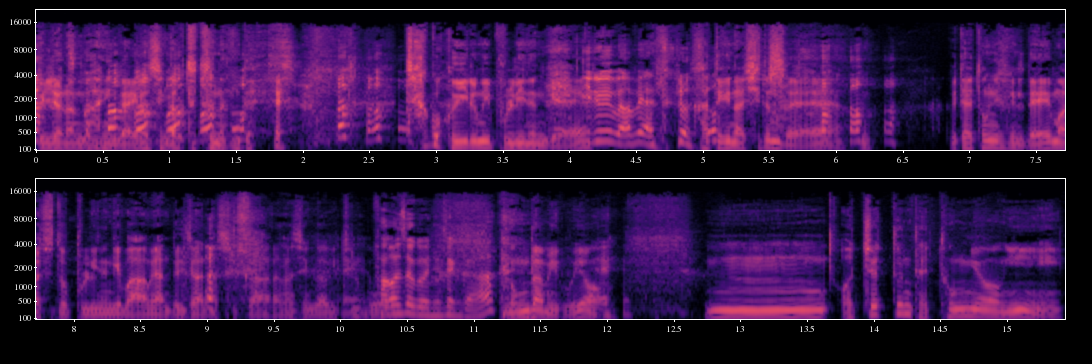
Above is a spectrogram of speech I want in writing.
빌려난 거 아닌가 이런 생각도 드는데 자꾸 그 이름이 불리는 게 이름이 마음에 안 들어서. 가뜩이나 싫은데 그, 그 대통령실 내에 맞춰도 불리는 게 마음에 안 들지 않았을까라는 생각이 네, 들고 박원석 의원님 생각. 농담이고요. 네. 음, 어쨌든 대통령이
